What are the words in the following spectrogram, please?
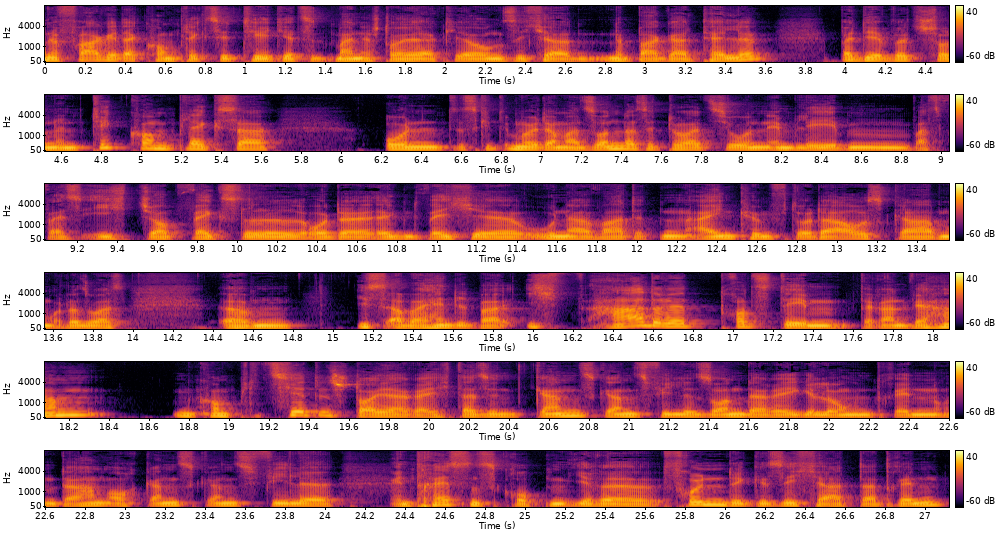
eine Frage der Komplexität. Jetzt sind meine Steuererklärungen sicher eine Bagatelle. Bei dir wird es schon ein Tick komplexer. Und es gibt immer wieder mal Sondersituationen im Leben, was weiß ich, Jobwechsel oder irgendwelche unerwarteten Einkünfte oder Ausgaben oder sowas, ähm, ist aber handelbar. Ich hadere trotzdem daran. Wir haben ein kompliziertes Steuerrecht. Da sind ganz, ganz viele Sonderregelungen drin und da haben auch ganz, ganz viele Interessensgruppen ihre Funde gesichert da drin.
